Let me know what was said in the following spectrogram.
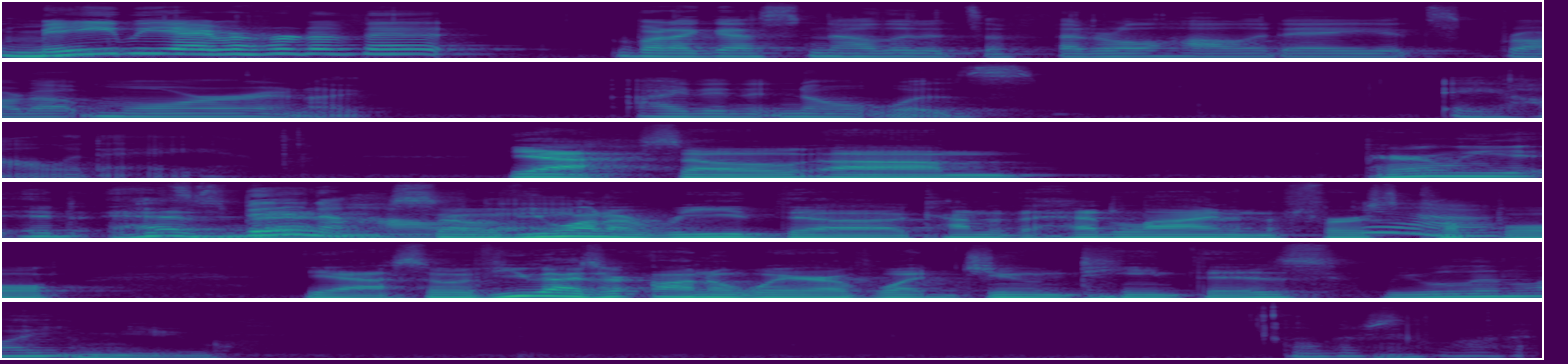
maybe I've heard of it, but I guess now that it's a federal holiday, it's brought up more, and I, I didn't know it was a holiday. Yeah, so um, apparently it has been a So if you want to read the kind of the headline and the first Yeah. couple, yeah. So if you guys are unaware of what Juneteenth is, we will enlighten you. Well, there's a lot of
